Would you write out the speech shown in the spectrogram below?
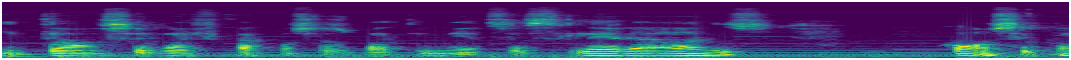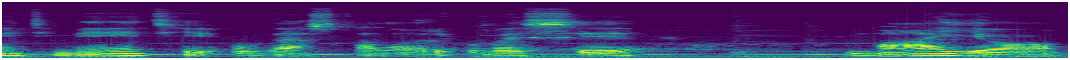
Então você vai ficar com seus batimentos acelerados, consequentemente o gasto calórico vai ser maior,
